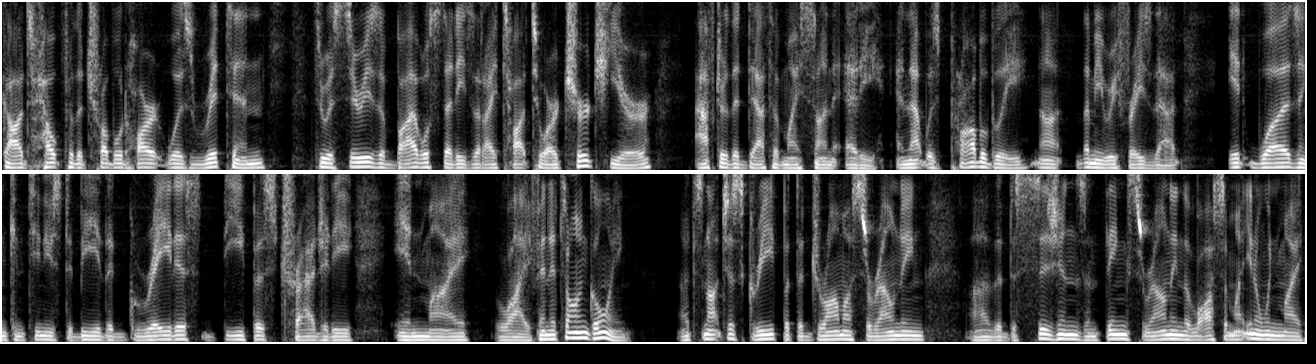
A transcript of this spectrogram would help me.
God's Help for the Troubled Heart, was written through a series of Bible studies that I taught to our church here after the death of my son Eddie. And that was probably not, let me rephrase that. It was and continues to be the greatest, deepest tragedy in my life. And it's ongoing. It's not just grief, but the drama surrounding uh, the decisions and things surrounding the loss of my, you know, when my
